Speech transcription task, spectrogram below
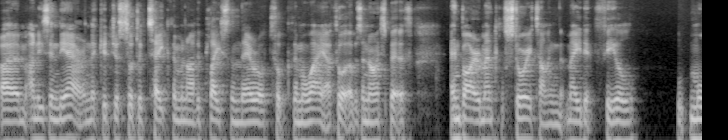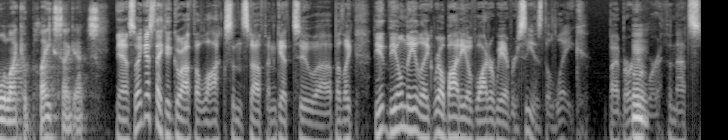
um, and he's in the air, and they could just sort of take them and either place them there or tuck them away. I thought that was a nice bit of environmental storytelling that made it feel more like a place, I guess. Yeah, so I guess they could go out the locks and stuff and get to uh but like the the only like real body of water we ever see is the lake by Byrgenwerth and that's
